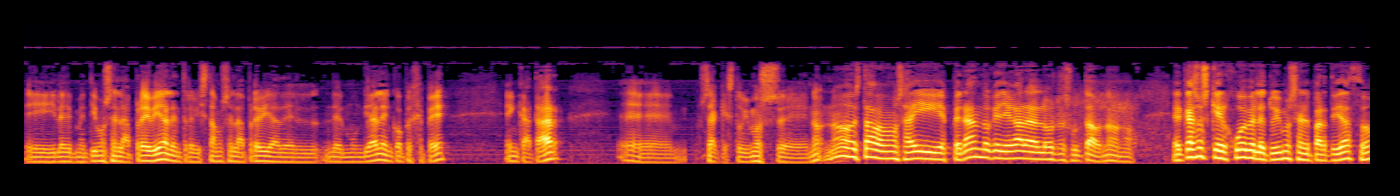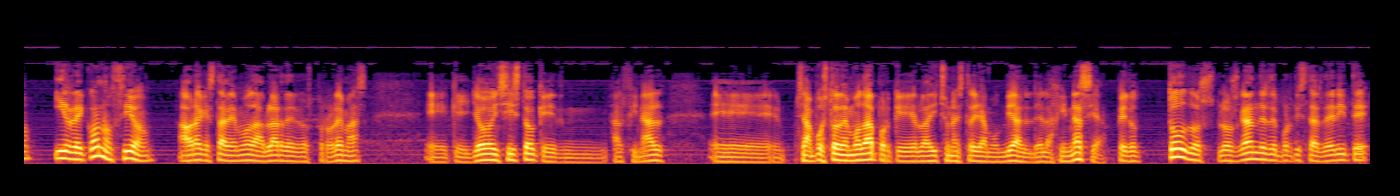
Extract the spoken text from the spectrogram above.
y le metimos en la previa, le entrevistamos en la previa del, Mundial en COPGP, en Qatar. Eh, o sea que estuvimos, eh, no, no estábamos ahí esperando que llegaran los resultados, no, no. El caso es que el jueves le tuvimos en el partidazo y reconoció, ahora que está de moda hablar de los problemas, que yo insisto que mm, al final se han puesto de moda porque lo ha dicho una estrella mundial de la gimnasia, pero todos los grandes deportistas de élite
